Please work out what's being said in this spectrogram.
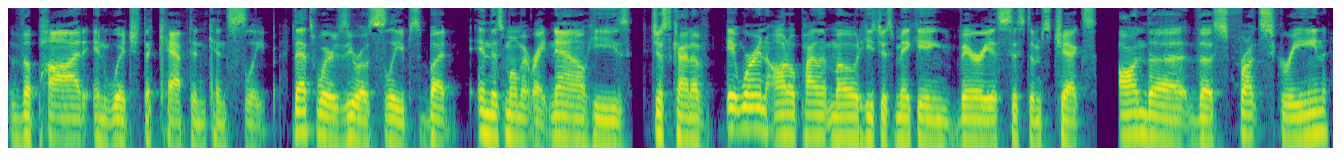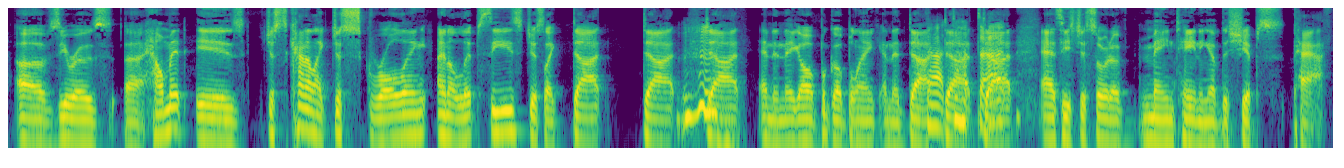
the pod in which the captain can sleep. That's where Zero sleeps, but in this moment right now, he's just kind of it we're in autopilot mode. He's just making various systems checks on the the front screen of Zero's uh, helmet is just kind of like just scrolling an ellipses, just like dot dot dot, and then they go go blank, and then dot Dot, dot dot, dot, dot. as he's just sort of maintaining of the ship's path.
